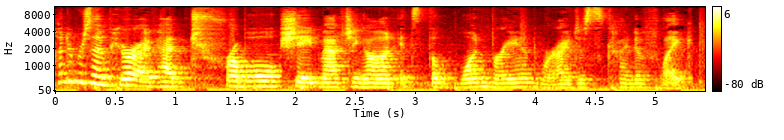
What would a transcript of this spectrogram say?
100% pure, I've had trouble shade matching on. It's the one brand where I just kind of like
